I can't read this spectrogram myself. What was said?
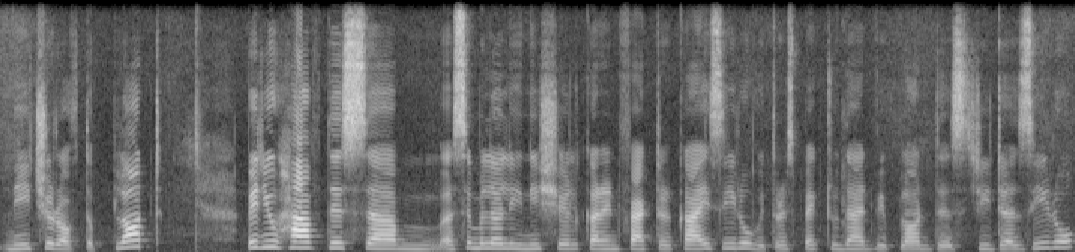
nature of the plot where you have this um, similarly initial current factor chi 0 with respect to that we plot this zeta 0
